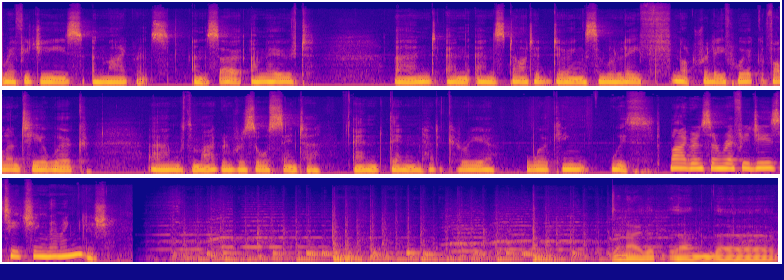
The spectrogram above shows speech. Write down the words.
refugees and migrants. And so I moved and, and, and started doing some relief, not relief work, volunteer work um, with the Migrant Resource Centre, and then had a career working with migrants and refugees, teaching them English. I know that um, the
